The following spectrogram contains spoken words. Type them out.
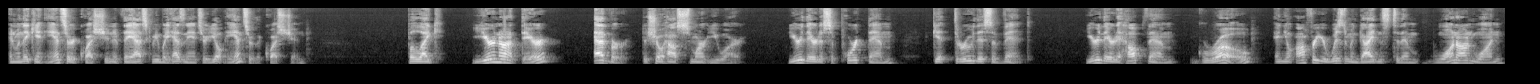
and when they can't answer a question, if they ask if anybody has an answer, you'll answer the question. But like, you're not there ever to show how smart you are. You're there to support them get through this event. You're there to help them grow, and you'll offer your wisdom and guidance to them one on one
